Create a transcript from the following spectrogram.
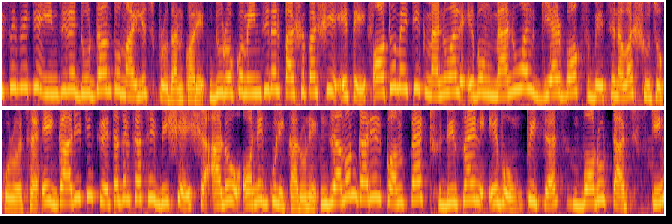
ইসিভিটি ইঞ্জিনে দুর্দান্ত মাইলেজ প্রদান করে। দুরকম ইঞ্জিনের পাশাপাশি এতে অটোমেটিক ম্যানুয়াল এবং ম্যানুয়াল গিয়ার বক্স বেছে নেওয়ার সুযোগও রয়েছে। এই গাড়িটি ক্রেতাদের কাছে বিশেষ আরও অনেকগুলি কারণে। যেমন গাড়ির কম্প্যাক্ট ডিজাইন এবং ফিচার্স, বড় touch screen,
